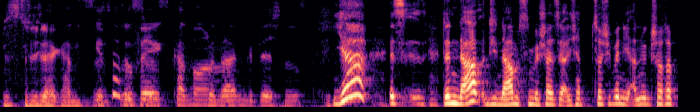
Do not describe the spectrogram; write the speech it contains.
Bist du dir- da ganz sicher, dass du das kannst von- deinem Gedächtnis? Ja, es, der Name, die Namen sind mir scheißegal. Ich habe zum Beispiel, wenn ich angeschaut habe,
